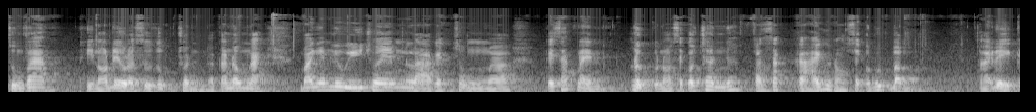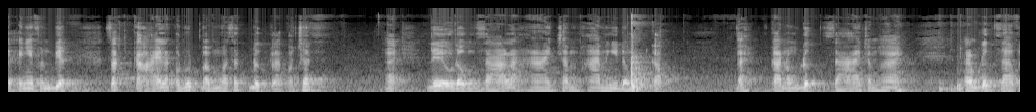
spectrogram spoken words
xuống vang thì nó đều là sử dụng chuẩn canon này. Và anh em lưu ý cho em là cái chồng à, cái rắc này đực của nó sẽ có chân nhá và rắc cái của nó sẽ có nút bấm. Đấy, để các anh em phân biệt rắc cái là có nút bấm và rắc đực là có chân. Đấy, đều đồng giá là 220.000 đồng một cặp. Đây Canon đực giá 220 Canon đực ra V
